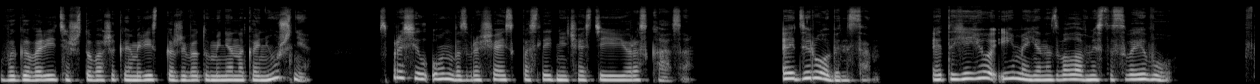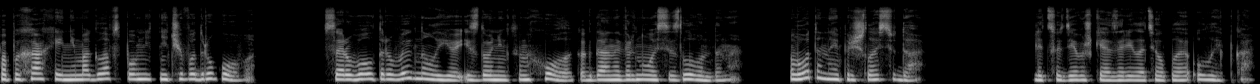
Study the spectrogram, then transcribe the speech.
«Вы говорите, что ваша камеристка живет у меня на конюшне?» — спросил он, возвращаясь к последней части ее рассказа. «Эдди Робинсон. Это ее имя я назвала вместо своего. В попыхах я не могла вспомнить ничего другого. Сэр Уолтер выгнал ее из Донингтон-холла, когда она вернулась из Лондона. Вот она и пришла сюда. Лицо девушки озарила теплая улыбка.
